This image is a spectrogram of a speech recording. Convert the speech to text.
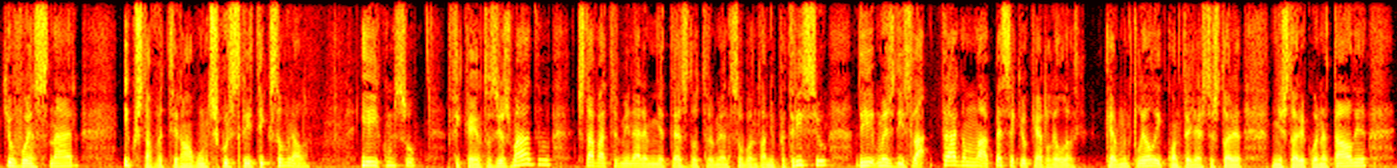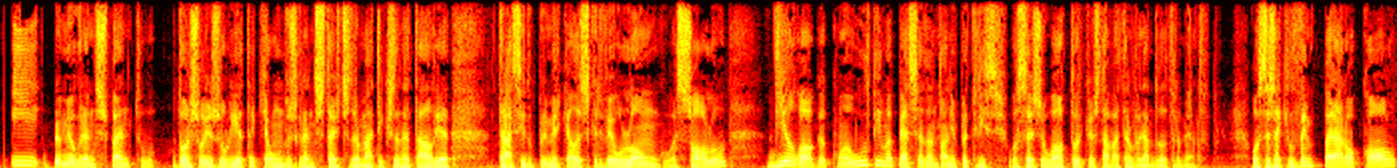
que eu vou encenar, e gostava de ter algum discurso crítico sobre ela. E aí começou. Fiquei entusiasmado, estava a terminar a minha tese de doutoramento sobre António Patrício, mas disse lá, traga-me lá a peça que eu quero lê-la. Quero muito lê-la e contei-lhe esta história, minha história com a Natália. E, para meu grande espanto, Dom João e Julieta, que é um dos grandes textos dramáticos da Natália, terá sido o primeiro que ela escreveu longo, a solo, dialoga com a última peça de António Patrício, ou seja, o autor que eu estava a trabalhar no doutoramento. Ou seja, aquilo vem-me parar ao colo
